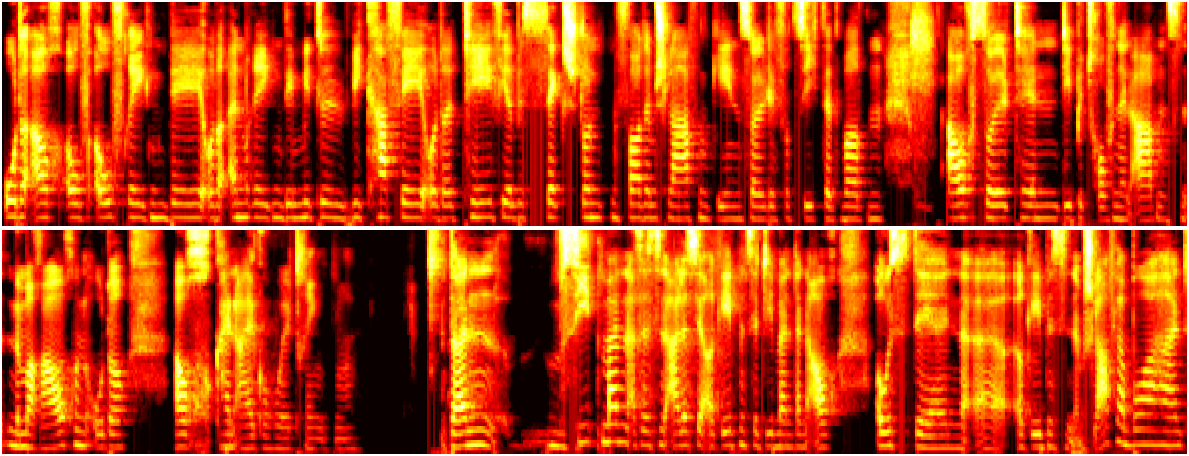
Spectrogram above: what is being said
oder auch auf aufregende oder anregende Mittel wie Kaffee oder Tee vier bis sechs Stunden vor dem Schlafengehen sollte verzichtet werden. Auch sollten die Betroffenen abends nicht mehr rauchen oder auch kein Alkohol trinken dann sieht man, also es sind alles ja Ergebnisse, die man dann auch aus den äh, Ergebnissen im Schlaflabor hat,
